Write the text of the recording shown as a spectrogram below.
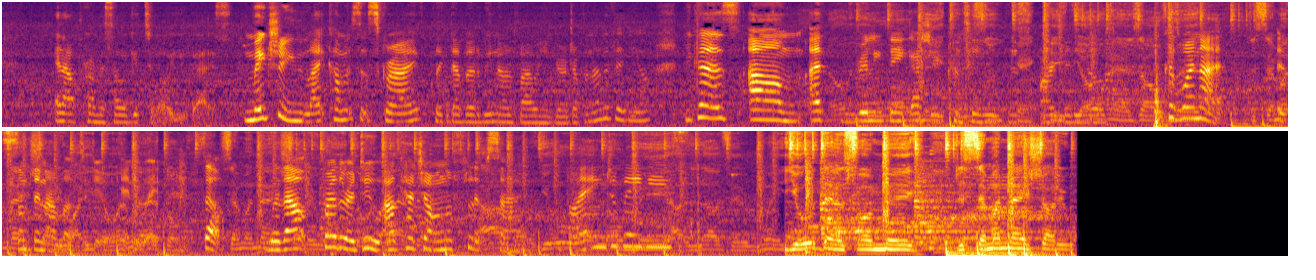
and I promise I will get to all you guys. Make sure you like, comment, subscribe. Click that bell to be notified when your girl drop another video. Because um, I really think I should continue this art video. Because why not? It's something I love to do anyway. So, without further ado, I'll catch y'all on the flip side. Bye, angel babies. You dance for me. Just say my name, shorty.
